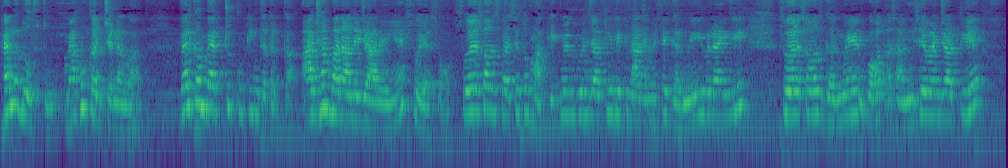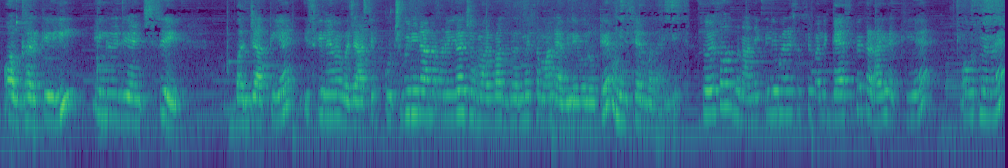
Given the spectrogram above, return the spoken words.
हेलो दोस्तों, मैं हूँ Kanchan Agarwal. Welcome back to cooking का तड़का आज हम बनाने जा रहे हैं सोया सॉस। सोया सॉस वैसे तो मार्केट में भी मिल जाती है, लेकिन आज हम इसे घर में ही बनाएँगे। सोया सॉस घर में बहुत आसानी से बन जाती है और घर के ही इंग्रेडिएंट्स से बन जाती है। इसके लिए हमें बाज़ार से कुछ भी नहीं लाना पड़ेगा। जो हमारे पास घर में सामान अवेलेबल होते हैं, उन्हीं से हम बनाएँगे। सोया सॉस बनाने के लिए मैंने सबसे पहले गैस पे कढ़ाई रखी है और उसमें मैं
